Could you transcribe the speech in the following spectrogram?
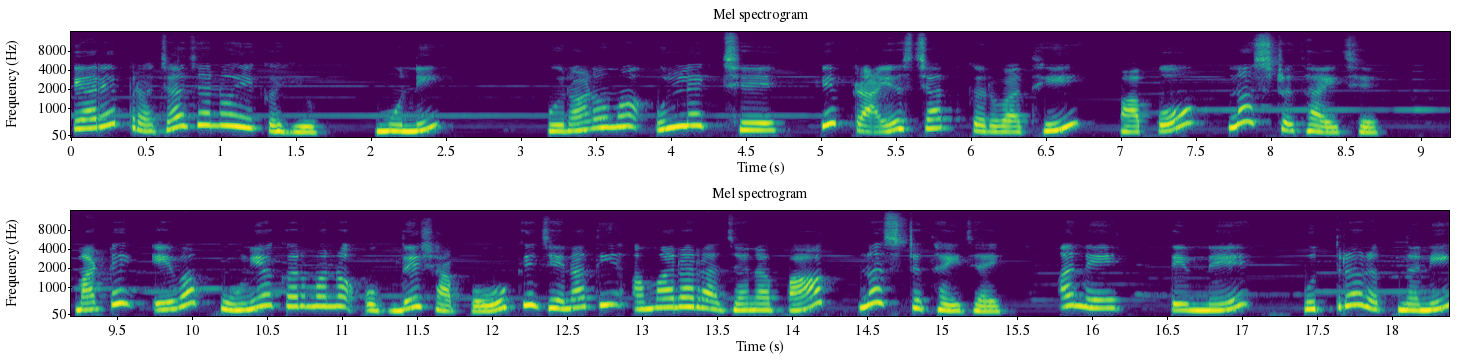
ત્યારે પ્રજાજનોએ કહ્યું, મુનિ, પુરાણોમાં ઉલ્લેખ છે કે પ્રાયશ્ચાત કરવાથી પાપો નષ્ટ થાય છે. માટે એવા પુણ્ય કર્મનો ઉપદેશ આપો કે જેનાથી અમારા રાજાના પાપ નષ્ટ થઈ જાય અને તેમને પુત્ર રત્નની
